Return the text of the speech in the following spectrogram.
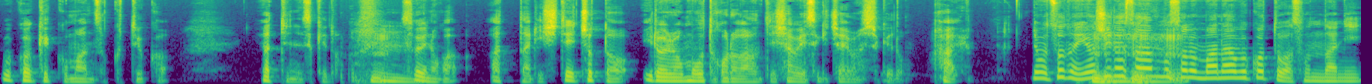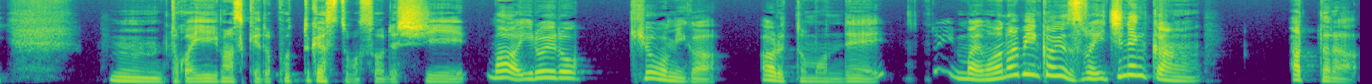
僕は結構満足っていうか、やってるんですけど、うんそういうのがあったりして、ちょっといろいろ思うところがあって喋りすぎちゃいましたけど、はい。でも、その吉田さんもその学ぶことはそんなに、うん、とか言いますけど、ポッドキャストもそうですし、まあ、いろいろ興味があると思うんで、まあ、学びに限らず、その1年間あったら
